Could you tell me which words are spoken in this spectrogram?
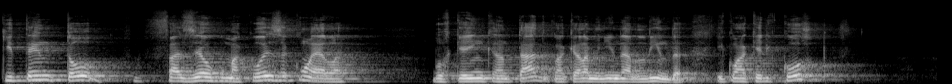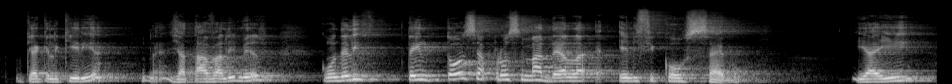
que tentou fazer alguma coisa com ela, porque encantado com aquela menina linda e com aquele corpo, o que é que ele queria? Né? Já estava ali mesmo. Quando ele tentou se aproximar dela, ele ficou cego. E aí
